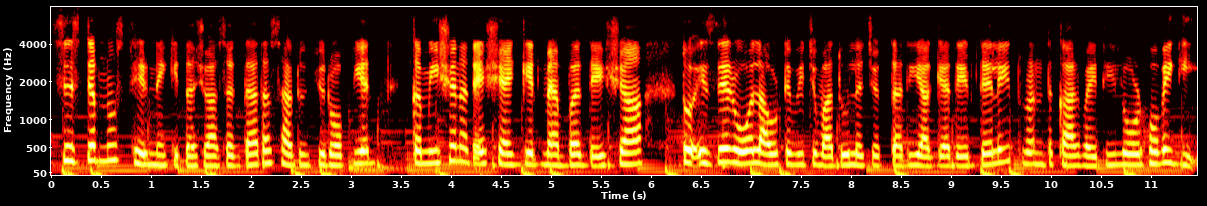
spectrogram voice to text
ਸਿਸਟਮ ਨੂੰ ਸਥਿਰ ਨਹੀਂ ਕੀਤਾ ਜਾ ਸਕਦਾ, ਤਾਂ ਸਾਨੂੰ ਯੂਰੋਪੀਅਨ ਕਮਿਸ਼ਨ ਅਤੇ ਸ਼ੈਂਗਨ ਮੈਂਬਰ ਦੇਸ਼ਾਂ ਤੋਂ ਇਸ ਦੇ ਰੋਲ ਆਊਟ ਵਿੱਚ ਵਾਧੂ ਲਚਕਤਾ ਦੀ ਆਗਿਆ ਦੇਣ ਦੇ ਲਈ ਤੁਰੰਤ ਕਾਰਵਾਈ ਦੀ ਲੋੜ ਹੋਵੇਗੀ।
